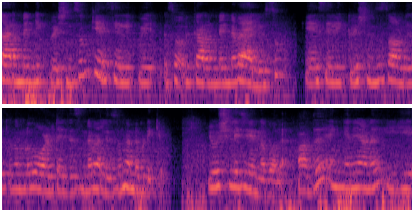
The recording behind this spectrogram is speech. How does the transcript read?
കറണ്ടിന്റെ ഇക്വേഷൻസും കെ സി എൽ ഇക്വേ സോറി കറണ്ടിന്റെ വാല്യൂസും K C L equations solve ചെയ്തിട്ട് നമ്മൾ വോൾട്ടേജസിന്റെ വാല്യൂസും കണ്ടുപിടിക്കും. യൂഷ്വലി ചെയ്യുന്ന പോലെ. അപ്പോൾ അത് എങ്ങനെയാണ് ഈ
